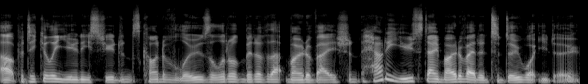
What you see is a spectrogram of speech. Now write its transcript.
uh, particularly uni students, kind of lose a little bit of that motivation. How do you stay motivated to do what you do?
